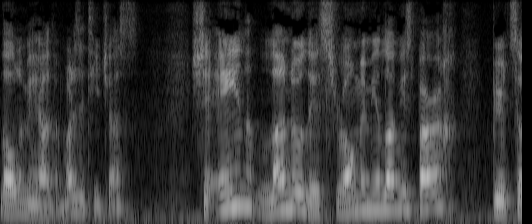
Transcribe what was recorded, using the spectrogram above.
what does it teach us? Lanu Sometimes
